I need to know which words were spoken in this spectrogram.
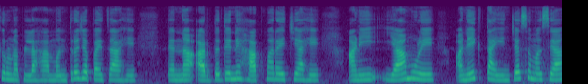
करून आपल्याला हा मंत्र जपायचा आहे. त्यांना आर्द्रतेने हाक मारायची आहे. आणि यामुळे अनेक ताईंच्या समस्या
